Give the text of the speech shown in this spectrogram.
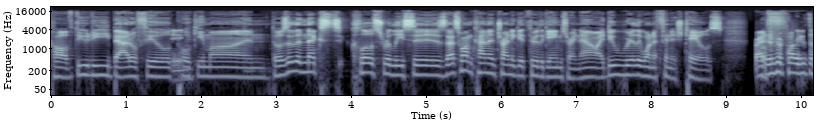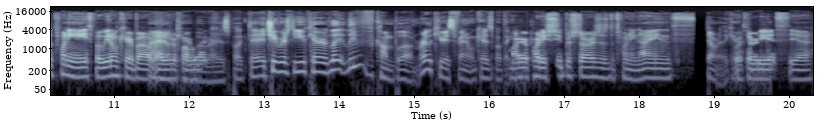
Call of Duty, Battlefield, Indeed. Pokemon. Those are the next close releases. That's why I'm kind of trying to get through the games right now. I do really want to finish Tales. Riders Oof. Republic is the twenty eighth, but we don't care about Riders care Republic. about Riders Republic. Achievers, do you care? Le- leave a comment below. I'm really curious if anyone cares about that. game. Mario Party Superstars is the 29th Don't really care. or thirtieth. Yeah.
